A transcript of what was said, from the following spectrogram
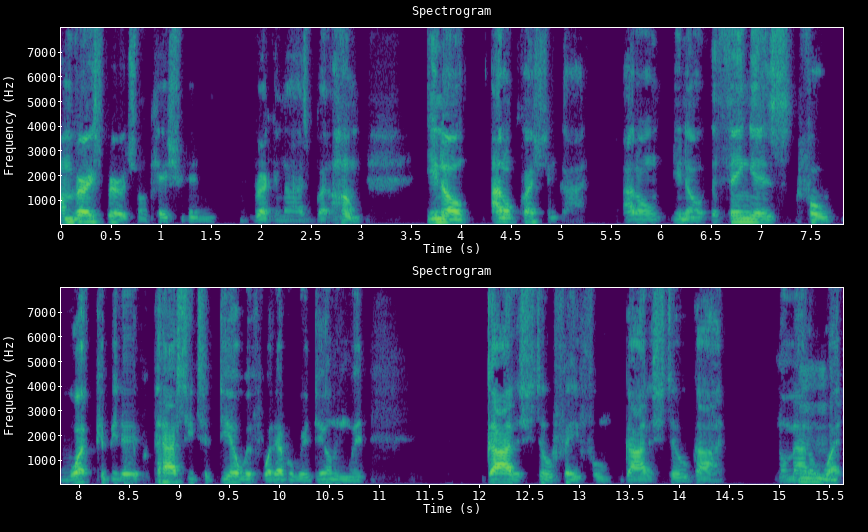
I'm very spiritual in case you didn't recognize, but um, you know, I don't question God. I don't, you know, the thing is for what could be the capacity to deal with whatever we're dealing with, God is still faithful. God is still God, no matter mm-hmm. what.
